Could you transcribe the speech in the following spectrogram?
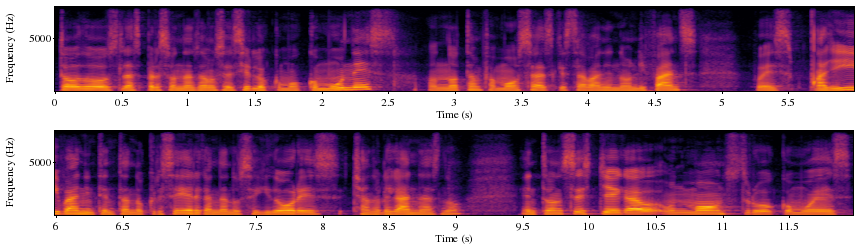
todas las personas, vamos a decirlo, como comunes o no tan famosas que estaban en OnlyFans, pues allí iban intentando crecer, ganando seguidores, echándole ganas, ¿no? Entonces llega un monstruo como es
